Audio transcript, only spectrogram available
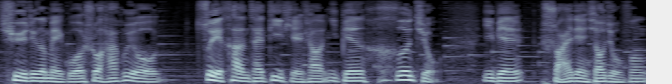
去这个美国说还会有醉汉在地铁上一边喝酒一边耍一点小酒疯。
